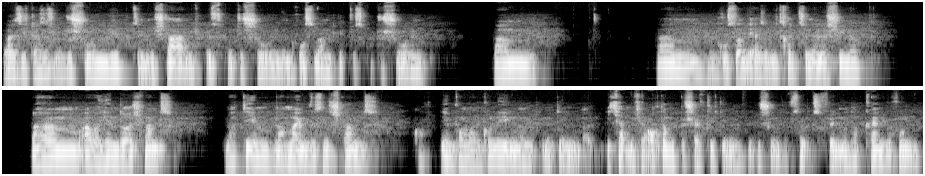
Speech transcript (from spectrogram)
weiß ich, dass es gute Schulen gibt. In den Staaten gibt es gute Schulen, in Russland gibt es gute Schulen. Ähm, ähm, in Russland eher so eine traditionelle Schiene. Ähm, aber hier in Deutschland, nach, dem, nach meinem Wissensstand, auch dem von meinen Kollegen und mit dem, ich habe mich ja auch damit beschäftigt, irgendwie gute Schulen zu, zu finden und habe keine gefunden.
